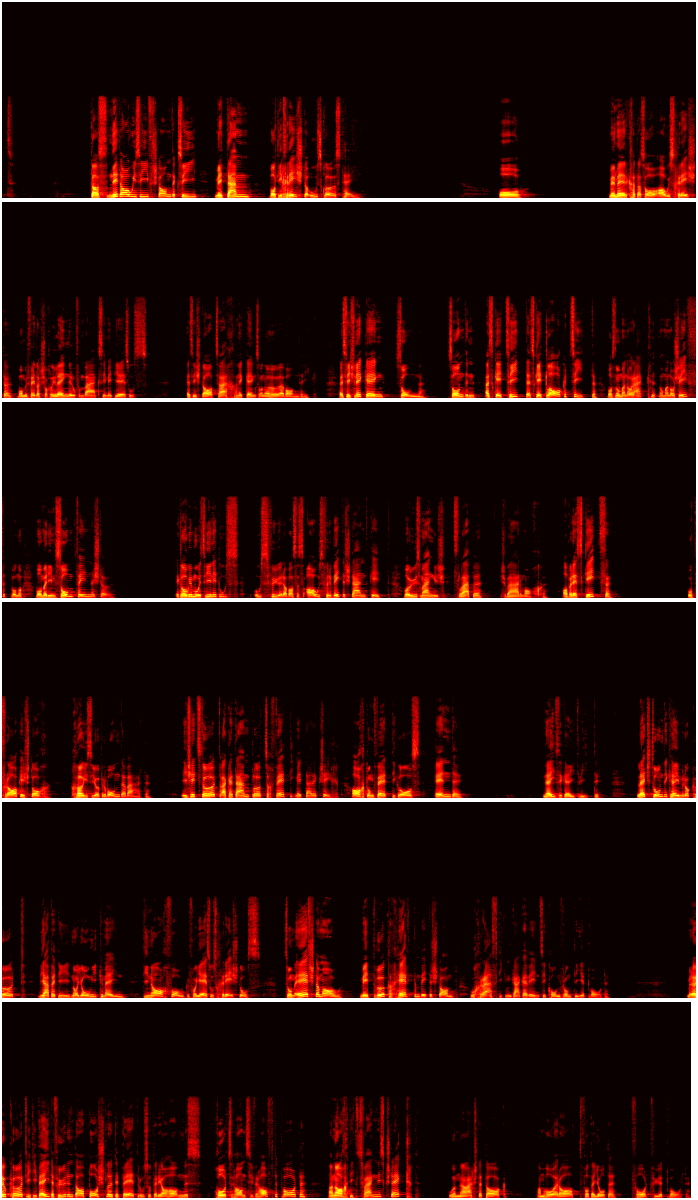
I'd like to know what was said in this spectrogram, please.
Dass nicht alle einverstanden waren mit dem, was die Christen ausgelöst haben. Und wir merken das auch als Christen, wo wir vielleicht schon ein bisschen länger auf dem Weg sind mit Jesus. Es ist tatsächlich nicht gegen so eine Höhenwanderung. Es ist nicht gegen Sonne, sondern es gibt Zeiten, es gibt Lagerzeiten, wo es nur noch regnet, nur noch schifft, wo, noch, wo wir im Sumpf stehen. Ich glaube, ich muss hier nicht aus, ausführen, was es alles für Widerstände gibt, die uns manchmal das Leben schwer machen. Aber es gibt sie. Und die Frage ist doch, können sie überwunden werden? ist jetzt dort wegen dem plötzlich fertig mit dieser Geschichte. Achtung, fertig, los, Ende. Nein, sie geht weiter. Letzten Sonntag haben wir auch gehört, wie eben die noch junge Gemeinde, die Nachfolger von Jesus Christus, zum ersten Mal mit wirklich hartem Widerstand und kräftigem Gegenwind sind konfrontiert wurden. Wir haben gehört, wie die beiden führenden Apostel, der Petrus und der Johannes, kurzerhand sind verhaftet worden, eine Nacht ins Gefängnis gesteckt und am nächsten Tag am Hohen Rat der Juden vorgeführt worden.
